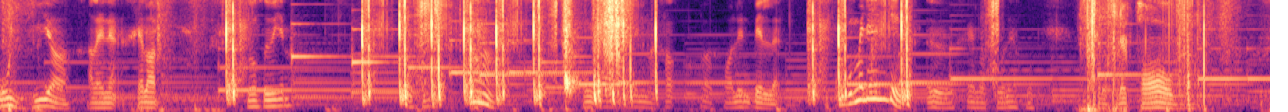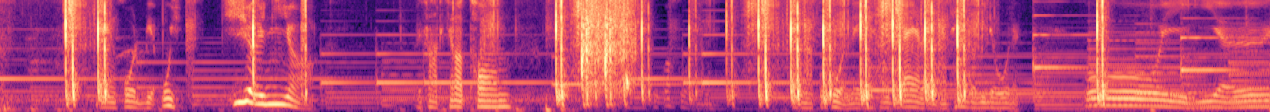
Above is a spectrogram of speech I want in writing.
อุ้ยเฮียอะไรเนี่ยแครอทต้องซื้อใช่ไหมผมก็เล่นมาเขาก็พอเล่นเป็นแหละกูก็ไม่ได้เล่นเก่งอะเออแครอทตัวแรกกูแครอทแรกพอแม่งโคตรเบี้ยอุ้ยเฮียอะไรเนี่ย ไอสัตว์แครอททองกูก็โหดเลยมากูโหดเลยมันจะได้อะไรนะแท่งตัววิดีโอเนี่ย โอ้ยเฮียเอ้ย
